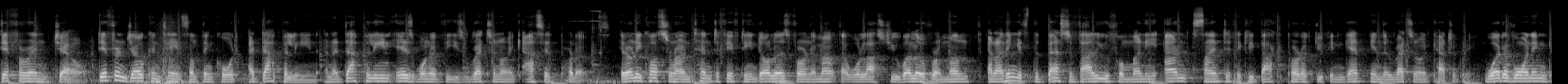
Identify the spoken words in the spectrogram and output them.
Differin Gel. Differin Gel contains something called adapalene, and adapalene is one of these retinoic acid products. It only costs around 10 to $15 for an amount that will last you well over a month, and I think it's the best value for money and scientifically backed product you can get in the retinoid category. Word of warning,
